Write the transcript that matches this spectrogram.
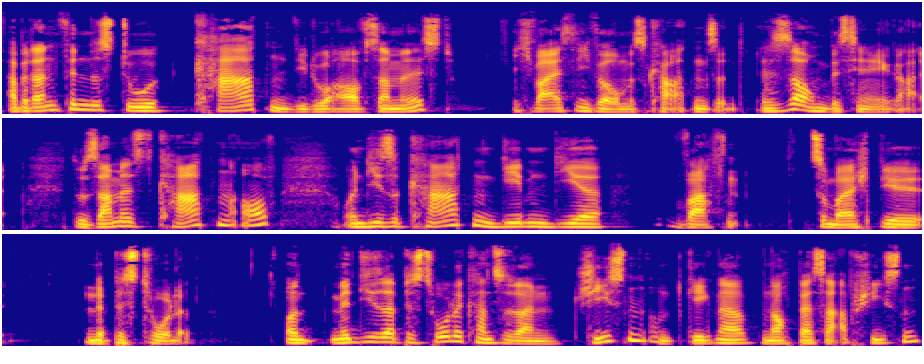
Aber dann findest du Karten, die du aufsammelst. Ich weiß nicht, warum es Karten sind. Es ist auch ein bisschen egal. Du sammelst Karten auf und diese Karten geben dir Waffen. Zum Beispiel eine Pistole. Und mit dieser Pistole kannst du dann schießen und Gegner noch besser abschießen.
